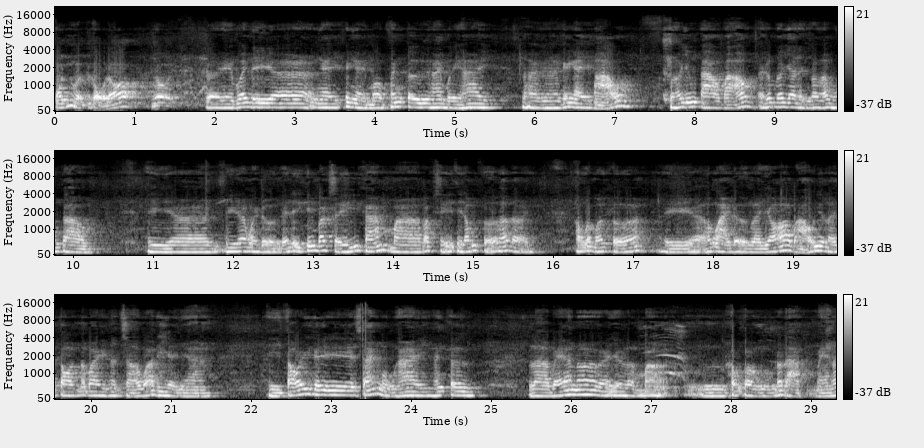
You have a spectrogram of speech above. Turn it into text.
quấn vào cái cổ nó rồi. Rồi mới đi ờ, ngày cái ngày 1 tháng 4 2012 là cái ngày bão ở Vũng Tàu bão tại lúc đó gia đình con ở Vũng Tàu. Thì ờ, đi ra ngoài đường để đi kiếm bác sĩ khám mà bác sĩ thì đóng cửa hết rồi không có mở cửa thì ở ngoài đường là gió bão với lại ton nó bay nên sợ quá đi về nhà. Thì tối cái sáng mùng 2 tháng 4 là bé nó như là ừ, không còn nó đạp mẹ nó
